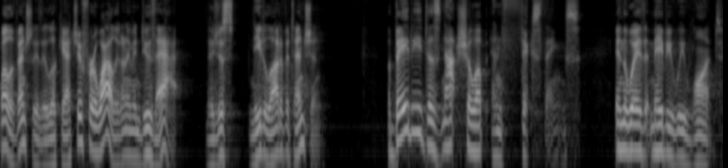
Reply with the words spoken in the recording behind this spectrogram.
Well, eventually they look at you. For a while, they don't even do that. They just need a lot of attention. A baby does not show up and fix things in the way that maybe we want.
